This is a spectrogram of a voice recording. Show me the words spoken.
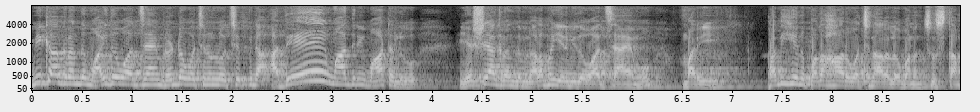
మీకా గ్రంథం ఐదవ అధ్యాయం రెండవ వచనంలో చెప్పిన అదే మాదిరి మాటలు యష్యా గ్రంథం నలభై ఎనిమిదవ అధ్యాయము. మరి పదిహేను పదహారు వచనాలలో మనం చూస్తాం.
